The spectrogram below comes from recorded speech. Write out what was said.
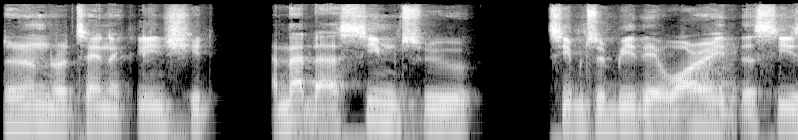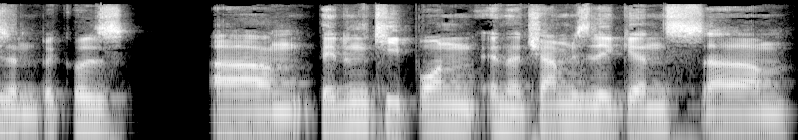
they didn't retain a clean sheet, and that does seem to seem to be their worry this season because um, they didn't keep one in the Champions League against um,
